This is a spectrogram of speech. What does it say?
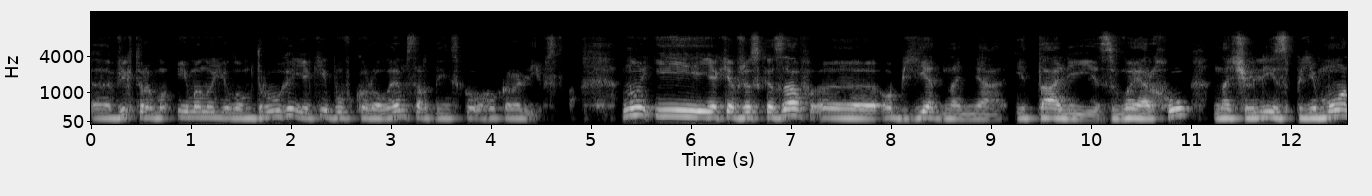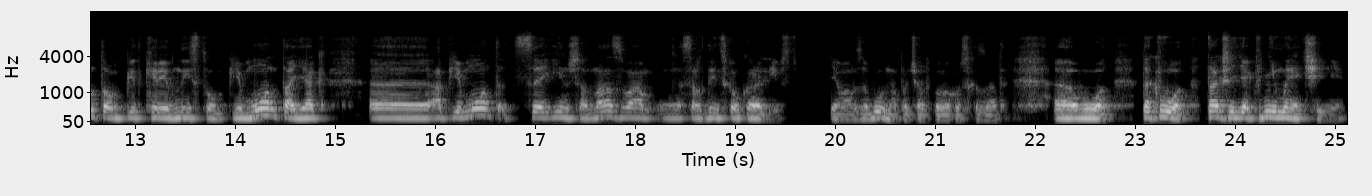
Віктором Іммануїлом II, який був королем Сардинського королівства. Ну і як я вже сказав, е, об'єднання Італії зверху на чолі з П'ємонтом під керівництвом П'ємонта, як е, а П'ємонт це інша назва Сардинського королівства. Я вам забув на початку року сказати. Е, вот. Так от, так же як в Німеччині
